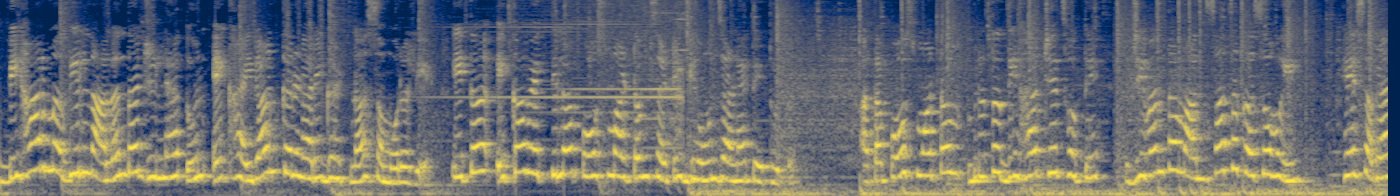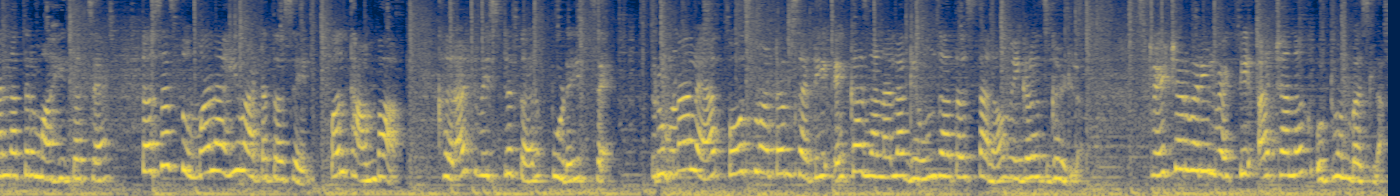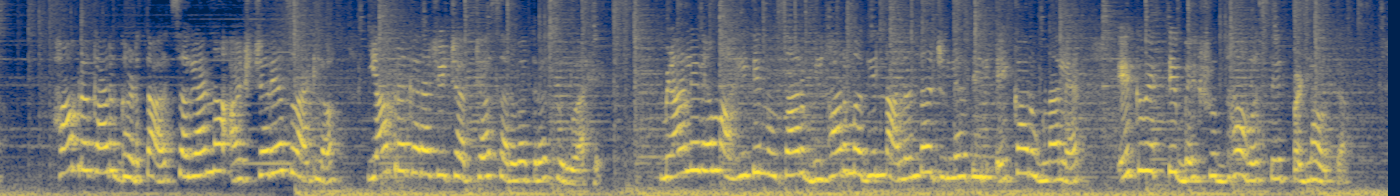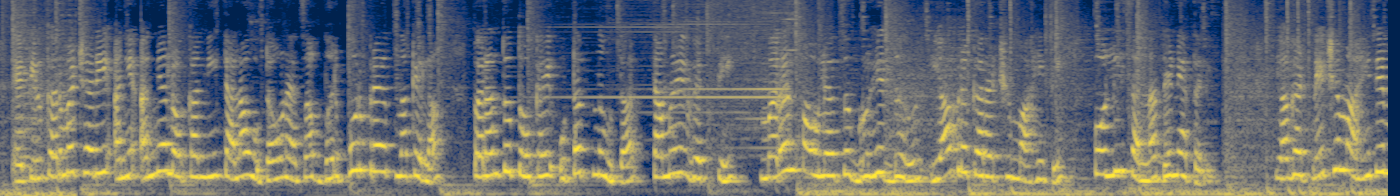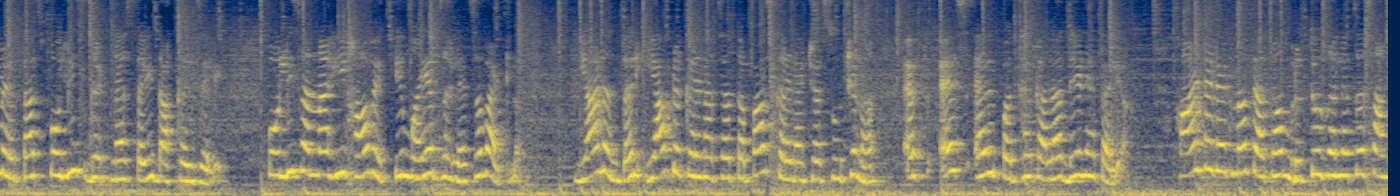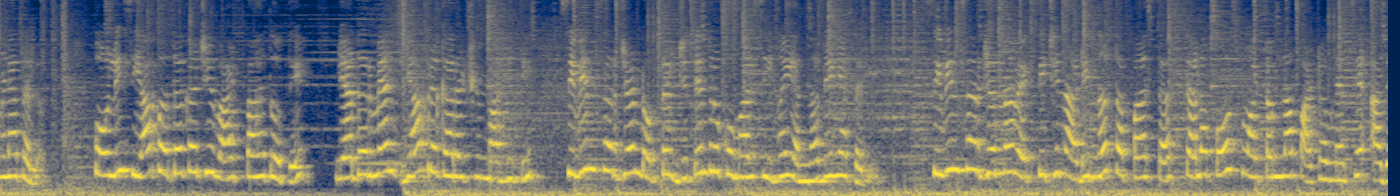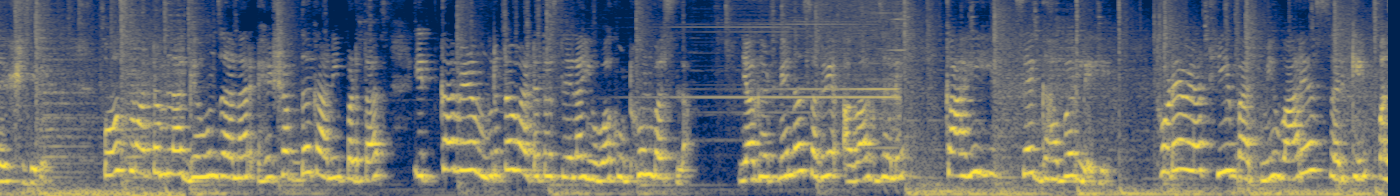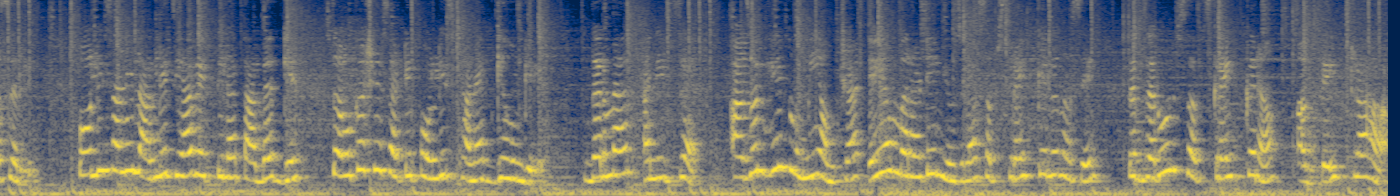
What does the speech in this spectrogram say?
बिहारमधील नालंदा जिल्ह्यातून एक हैराण करणारी घटना समोर आली आहे. इथं एका व्यक्तीला पोस्टमॉर्टमसाठी घेऊन जाण्यात येत होतं. आता पोस्टमॉर्टम मृतदेहाचेच होते. जिवंत माणसाचं कसं होईल हे सगळ्यांना तर माहीतच आहे. तसंच तुम्हालाही वाटत असेल पण थांबा. खरा ट्विस्ट तर पुढेच आहे. रुग्णालयात पोस्टमॉर्टमसाठी एका जणाला घेऊन जात असताना वेगळंच घडलं. स्ट्रेचरवरील व्यक्ती अचानक उठून बसला. हा प्रकार घडताच सगळ्यांना आश्चर्यच वाटलं. या प्रकाराची चर्चा सर्वत्र सुरू आहे. मिळालेल्या माहितीनुसार बिहारमधील नालंदा जिल्ह्यातील एका रुग्णालयात एक व्यक्ती बेशुद्ध अवस्थेत पडला होता. येथील कर्मचारी आणि अन्य लोकांनी त्याला उठवण्याचा भरपूर प्रयत्न केला परंतु तो काही उठत नव्हता. त्यामुळे व्यक्ती मरण पावल्याचं गृहीत धरून या प्रकाराची माहिती पोलिसांना देण्यात आली. या घटनेची माहिती मिळताच पोलीस घटनास्थळी दाखल झाले. पोलिसांनाही हा व्यक्ती मयत झाल्याचं वाटलं. यानंतर या प्रकरणाचा तपास करण्याच्या सूचना एफ एस एल पथकाला देण्यात आल्या. हार्ट अटॅकनं त्याचा मृत्यू झाल्याचं सांगण्यात आलं. पोलीस या पथकाची वाट पाहत होते. या दरम्यान या प्रकाराची माहिती civil surgeon doctor Jitendra Kumar Singh यांना देण्यात आली. सिव्हिल सर्जननं व्यक्तीची नाडी न तपासताच त्याला पोस्टमॉर्टमला पाठवण्याचे आदेश दिले. पोस्टमॉर्टमला घेऊन जाणार हे शब्द कानी पडताच इतका वेळ मृत वाटत असलेला युवक उठून बसला? या घटनेनं सगळे आवाज झाले काहीसे घाबरलेही थोड्या वेळात ही बातमी वाऱ्यासारखी पसरली. पोलिसांनी लागलीच या व्यक्तीला ताब्यात घेत चौकशीसाठी पोलीस ठाण्यात घेऊन गेले. दरम्यान आणि जर अजूनही तुम्ही आमच्या ए एम मराठी न्यूजला सबस्क्राईब केलं नसेल तर जरूर सबस्क्राईब करा अपडेट राहा.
